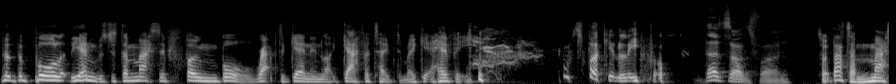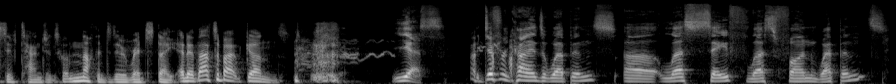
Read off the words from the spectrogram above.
the, the ball at the end was just a massive foam ball wrapped again in like gaffer tape to make it heavy. it was fucking lethal. That sounds fun. So that's a massive tangent. It's got nothing to do with Red State. And that's about guns. Yes. Different kinds of weapons, uh, less safe, less fun weapons.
